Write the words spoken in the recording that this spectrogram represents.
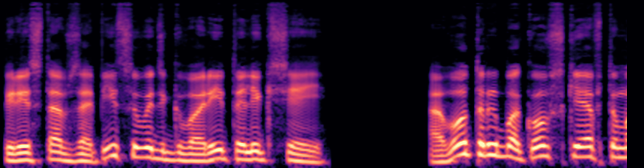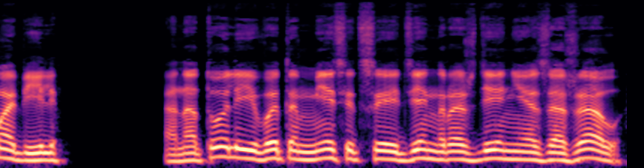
перестав записывать, говорит Алексей. А вот рыбаковский автомобиль. Анатолий в этом месяце день рождения зажал,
